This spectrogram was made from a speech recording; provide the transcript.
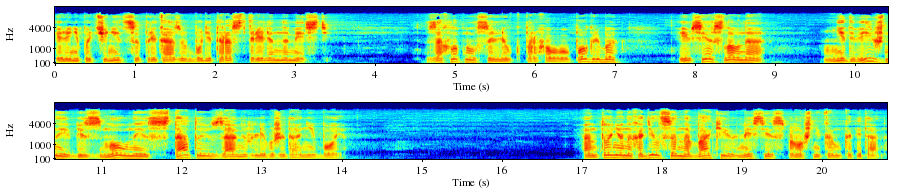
или не подчинится приказу, будет расстрелян на месте. Захлопнулся люк порохового погреба, и все, словно недвижные, безмолвные статуи замерли в ожидании боя. Антонио находился на баке вместе с помощником капитана.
